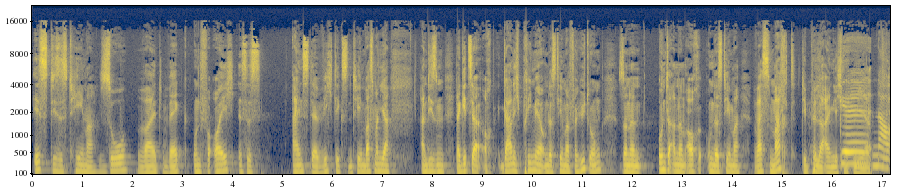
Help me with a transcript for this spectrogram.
ist dieses Thema so weit weg. Und für euch ist es eins der wichtigsten Themen, was man ja an diesem, da geht es ja auch gar nicht primär um das Thema Verhütung, sondern unter anderem auch um das Thema, was macht die Pille eigentlich mit mir? Genau.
